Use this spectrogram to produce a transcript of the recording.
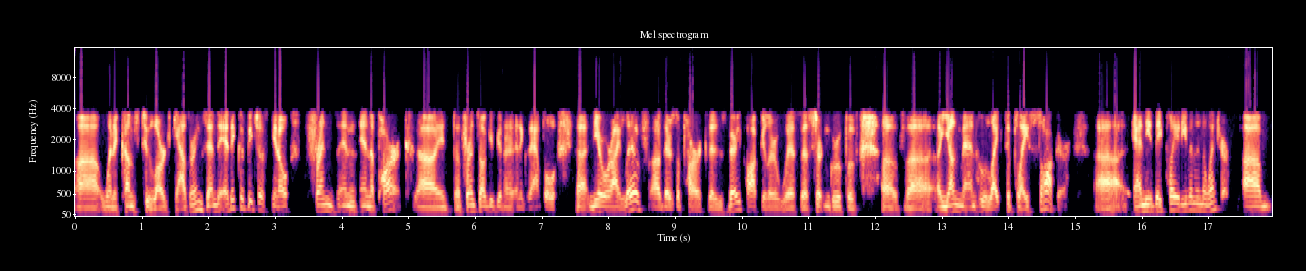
uh, when it comes to large gatherings, and, and, it could be just you know friends in in the park. Uh, friends, I'll give you an, an example. Uh, near where I live, uh, there's a park that is very popular with a certain group of of young men who like to play soccer. Uh, and they play it even in the winter. Um,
